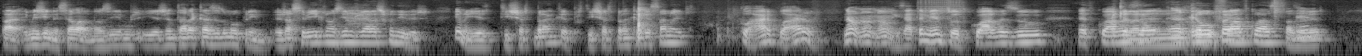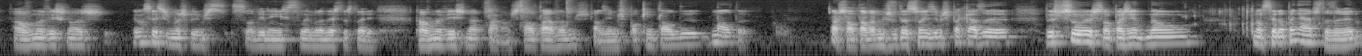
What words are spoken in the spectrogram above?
Pá, imagina, sei lá, nós íamos ia jantar à casa do meu primo. Eu já sabia que nós íamos jogar às escondidas. Eu não ia de t-shirt branca, porque t-shirt branca vê-se à noite. Claro, claro. Não, não, não, exatamente. Tu adequavas, o, adequavas a, um a roupa. quase, estás É. a ver? Houve uma vez que nós. Eu não sei se os meus primos, se ouvirem isto, se lembram desta história. Houve uma vez que nós, pá, nós saltávamos, nós íamos para o quintal de, de malta. Nós saltávamos vedações e íamos para a casa das pessoas, só para a gente não, não ser apanhados, estás a ver?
